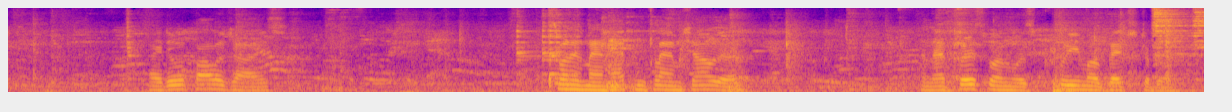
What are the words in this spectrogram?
I do apologize. This one is Manhattan clam chowder, and that first one was cream of vegetable.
